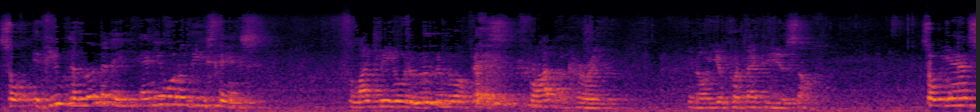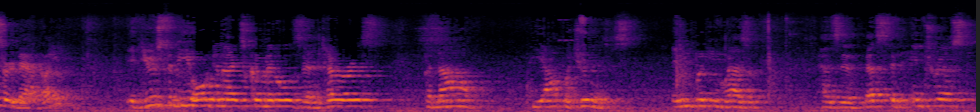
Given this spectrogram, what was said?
So if you eliminate any one of these things, the likelihood of a criminal offense, fraud occurring, you know, you're protecting yourself. So we answered that, right? It used to be organized criminals and terrorists, but now the opportunists. Anybody who has a, has a vested interest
